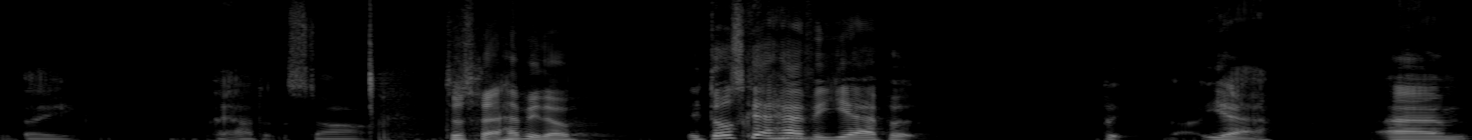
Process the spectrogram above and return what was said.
that they they had at the start. Does get heavy though. It does get heavy, yeah, but but yeah, um,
